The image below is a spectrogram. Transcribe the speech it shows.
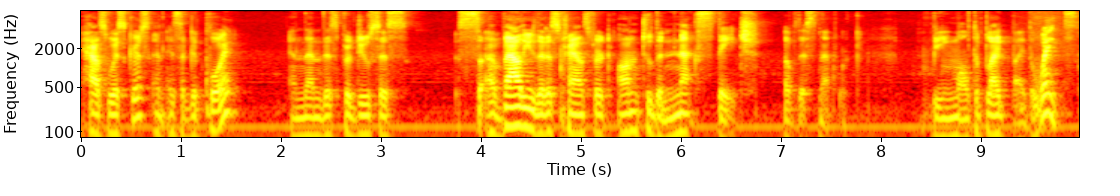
has whiskers and is a good boy, and then this produces a value that is transferred onto the next stage of this network, being multiplied by the weights.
